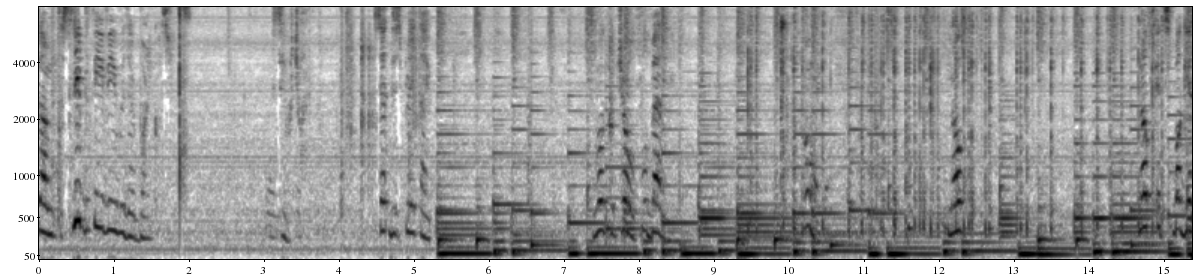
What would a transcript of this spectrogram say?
Come to sleep TV with their barn costumes. See which one. Set display type. Remote control, full battery. Oh. Nope. Nope, it's buggy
